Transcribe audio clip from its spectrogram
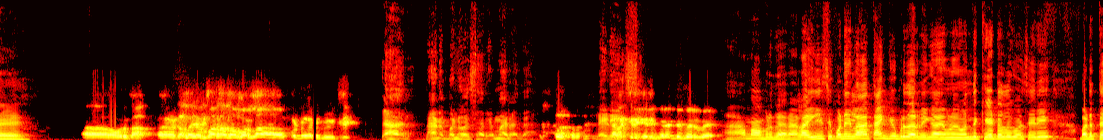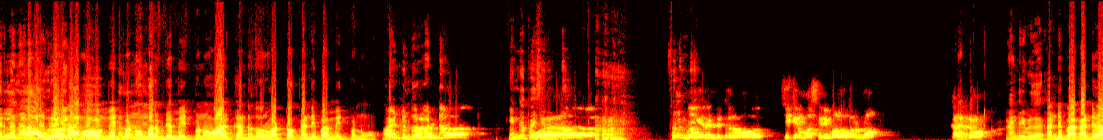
ஏய் அவரு தான் நல்லா எம்ஆர் தான் வரலாம் பண்ணுவாரு மிமிக்ரி யார்? நானும் பண்ணுவேன் சார் எம்ஆர் ராதா. கலக்கிறீங்க நீங்க ரெண்டு பேருமே. ஆமா பிரதர் எல்லாம் ஈஸி பண்ணிடலாம். தேங்க்யூ பிரதர் நீங்க இவனை வந்து கேட்டதுக்கும் சரி. பட் தெரியலனால அவரு நம்ம மீட் பண்ணுவோம். மறுபடியும் மீட் பண்ணுவோம். வாழ்க்கைன்றது ஒரு வட்டம். கண்டிப்பா மீட் பண்ணுவோம். வாழ்க்கைன்ற ஒரு வட்டம்? எங்க பேசினோம் சொல்லுங்க. நீங்க ரெண்டு பேரும் சீக்கிரமா சினிமால வரணும். கலக்கணும். நன்றி பிரதர் கண்டிப்பா கண்டிப்பா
